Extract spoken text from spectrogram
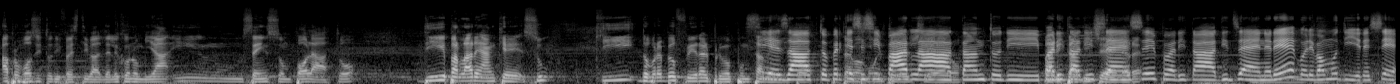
a proposito di Festival dell'Economia in un senso un po' lato di parlare anche su chi dovrebbe offrire il primo Sì, appuntamento. esatto, perché se si parla leggero. tanto di parità, Parità di, di genere. sesso e parità di genere, volevamo dire se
